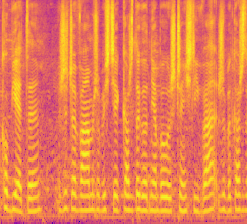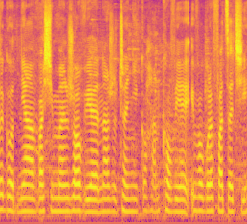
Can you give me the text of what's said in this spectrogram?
kobiety, życzę Wam, żebyście każdego dnia były szczęśliwe, żeby każdego dnia Wasi mężowie, narzeczeni, kochankowie i w ogóle faceci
